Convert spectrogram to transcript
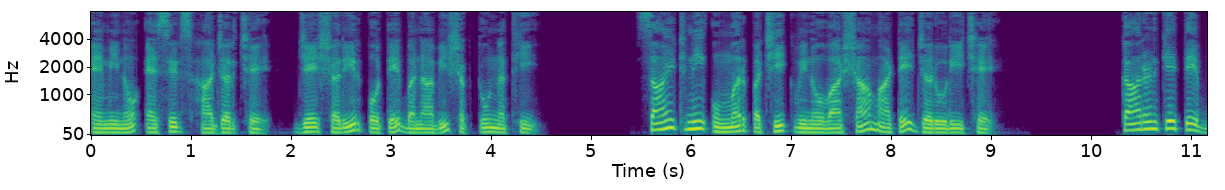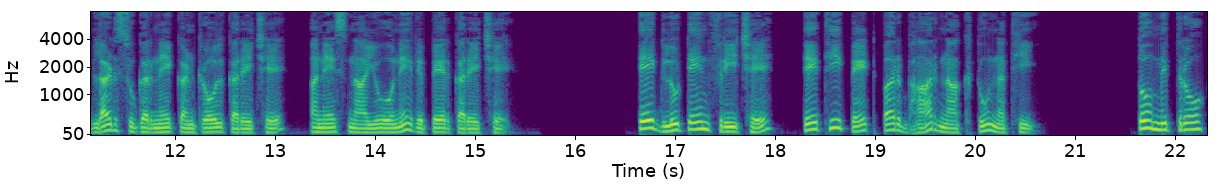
એમિનો એસિડ્સ હાજર છે, જે શરીર પોતે બનાવી શકતું નથી. સાઠની ઉંમર પછી ક્વિનોવા શા માટે જરૂરી છે? કારણ કે તે બ્લડ સુગરને કંટ્રોલ કરે છે અને સ્નાયુઓને રિપેર કરે છે. તે ગ્લુટેન ફ્રી છે, તેથી પેટ પર ભાર નાખતું નથી. તો મિત્રો,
